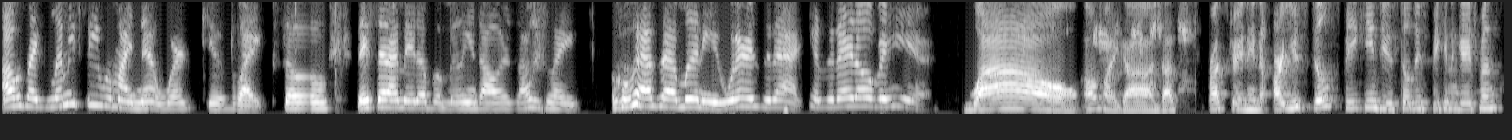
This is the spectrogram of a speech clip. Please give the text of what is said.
I was like, let me see what my network is like. So they said I made up a million dollars. I was like, who has that money? Where is it at? Because it ain't over here. Wow. Oh my God. That's frustrating. Are you still speaking? Do you still do speaking engagements?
